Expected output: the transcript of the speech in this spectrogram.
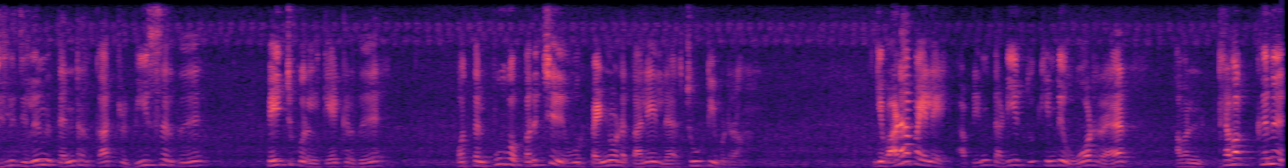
ஜிலு ஜிலுன்னு தென்றல் காற்று வீசுறது பேச்சு குரல் கேட்குறது ஒருத்தன் பூவை பறித்து ஒரு பெண்ணோட தலையில் சூட்டி விடுறான். இங்கே வாடா பயலே அப்படின்னு தடியை தூக்கிண்டு ஓடுற அவன் ட்ரவக்குன்னு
